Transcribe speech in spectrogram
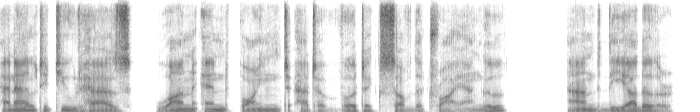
An altitude has one endpoint at a vertex of the triangle and the other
